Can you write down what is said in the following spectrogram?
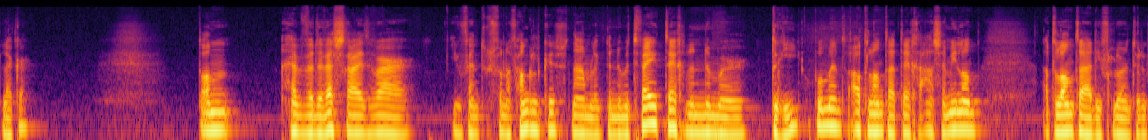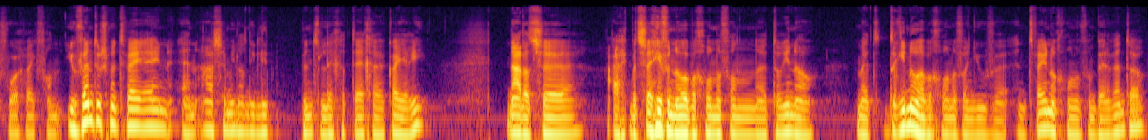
Lekker. Dan hebben we de wedstrijd waar Juventus van afhankelijk is. Namelijk de nummer 2 tegen de nummer 3 op het moment. Atalanta tegen AC Milan. Atalanta die verloor natuurlijk vorige week van Juventus met 2-1. En AC Milan die liet punten liggen tegen Cagliari. Nadat ze eigenlijk met 7-0 hebben gewonnen van eh, Torino. Met 3-0 hebben gewonnen van Juve en 2-0 gewonnen van Benevento.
